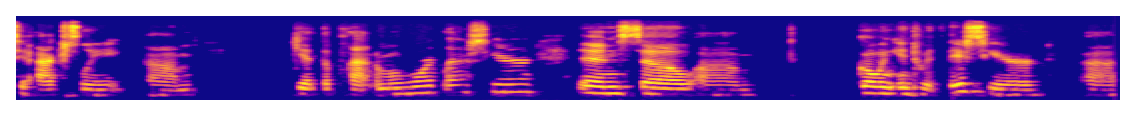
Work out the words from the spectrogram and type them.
to actually um, get the platinum award last year, and so um, going into it this year, uh,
